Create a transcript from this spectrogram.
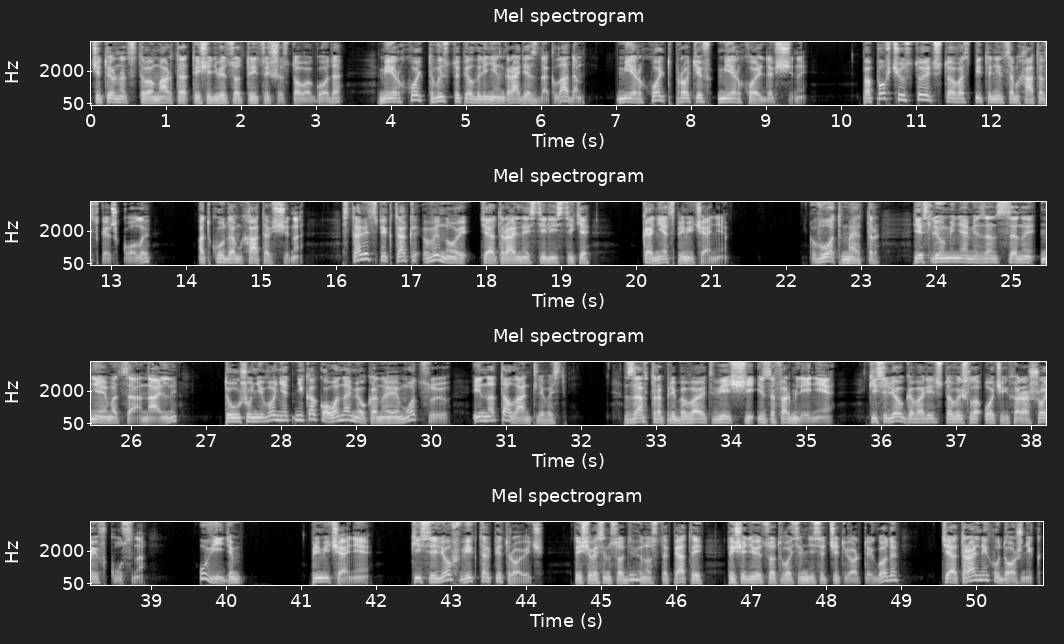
14 марта 1936 года Мейерхольд выступил в Ленинграде с докладом Мейерхольд против Мейерхольдовщины. Попов чувствует, что воспитанница Мхатовской школы, откуда Мхатовщина, ставит спектакль в иной театральной стилистике. Конец примечания. Вот, мэтр, если у меня мизансцены не эмоциональны, то уж у него нет никакого намека на эмоцию и на талантливость. Завтра прибывают вещи из оформления. Киселев говорит, что вышло очень хорошо и вкусно. Увидим. Примечание. Киселев Виктор Петрович, 1895-1984 годы, театральный художник.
